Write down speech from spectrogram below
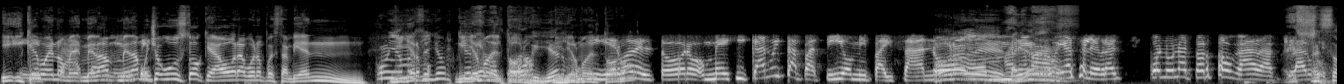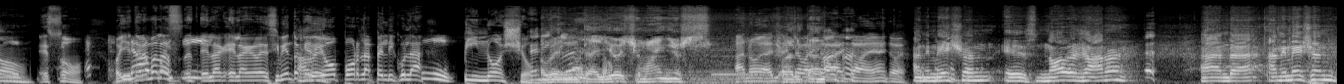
Y, y qué bueno, me, me da, me da mucho gusto que ahora, bueno, pues también ¿Cómo llama el Guillermo, señor? Guillermo del Toro. Guillermo. del Guillermo Toro. del Toro, mexicano y tapatío, mi paisano. Órale, Hombre, lo voy a celebrar con una torta ahogada, claro que Eso. sí. Eso. Oye, No, tenemos pues las- sí. el, el agradecimiento A que ver. dio por la película Sí. Pinocho. En inglés. 98 años. Ah, no, ahí. Animation is not a genre, and uh, animation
